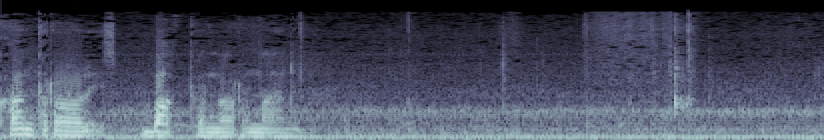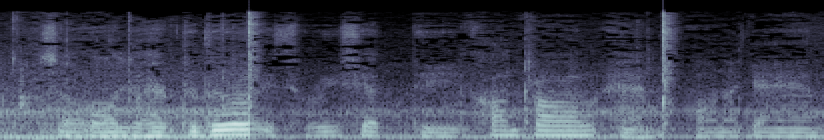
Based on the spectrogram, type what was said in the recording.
control is back to normal. So all you have to do is reset the control and on again.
